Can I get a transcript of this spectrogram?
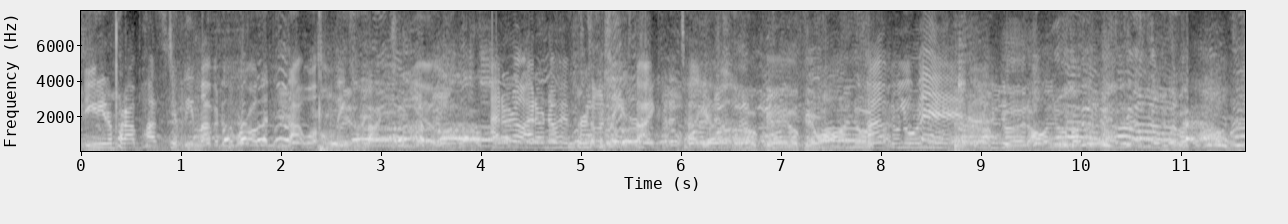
You need to put out positivity and love into the world, and that will only come back to you. I don't know. I don't know him personally, so I couldn't tell you. Okay, okay. Well, all I know is How I don't you know anything been? I'm good. All I know about it is it's about the rumors.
